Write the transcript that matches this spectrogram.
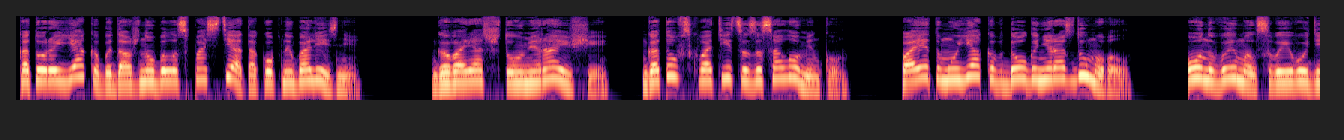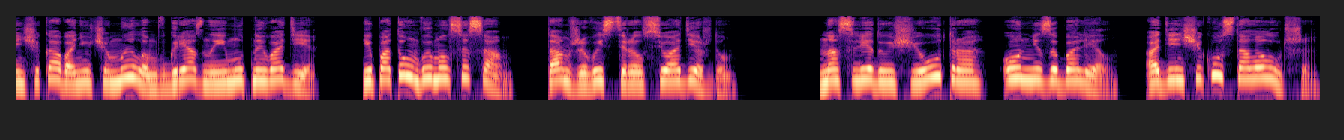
которое якобы должно было спасти от окопной болезни. Говорят, что умирающий готов схватиться за соломинку, поэтому Якоб долго не раздумывал. Он вымыл своего денщика вонючим мылом в грязной и мутной воде, и потом вымылся сам, там же выстирал всю одежду. На следующее утро он не заболел, а денщику стало лучше.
